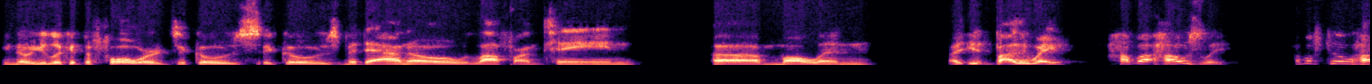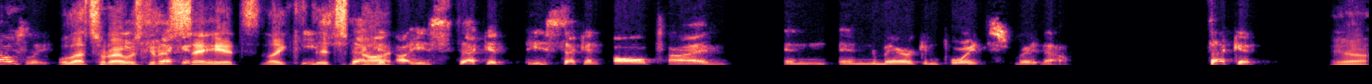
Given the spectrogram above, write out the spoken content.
You know, you look at the forwards, it goes it goes Modano, LaFontaine, uh Mullen. Uh, it- by the way, how about Housley? How about Phil Housley? Well, that's what I was going to say. It's like He's it's second. not uh, he's second. He's second all time in in American points right now. Second. yeah.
